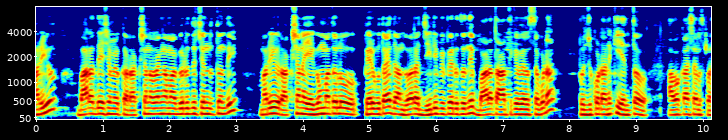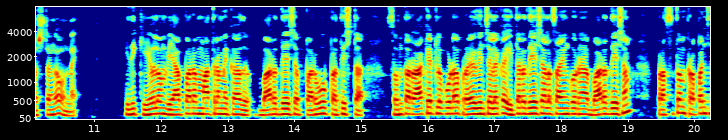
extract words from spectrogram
మరియు భారతదేశం యొక్క రక్షణ రంగం అభివృద్ధి చెందుతుంది మరియు రక్షణ ఎగుమతులు పెరుగుతాయి. దాని ద్వారా జీడిపి పెరుగుతుంది. భారత ఆర్థిక వ్యవస్థ కూడా పుంజుకోవడానికి ఎంతో అవకాశాలు స్పష్టంగా ఉన్నాయి. ఇది కేవలం వ్యాపారం మాత్రమే కాదు భారతదేశ పరువు ప్రతిష్ట సొంత రాకెట్లు కూడా ప్రయోగించలేక ఇతర దేశాల సాయం కోరిన భారతదేశం ప్రస్తుతం ప్రపంచ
